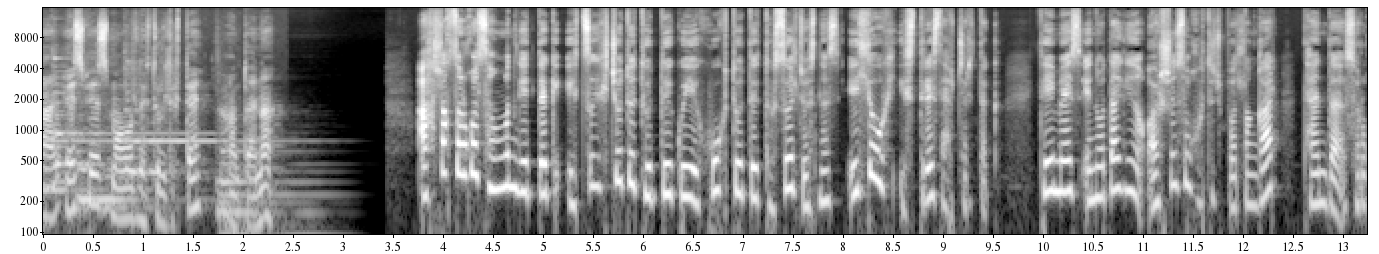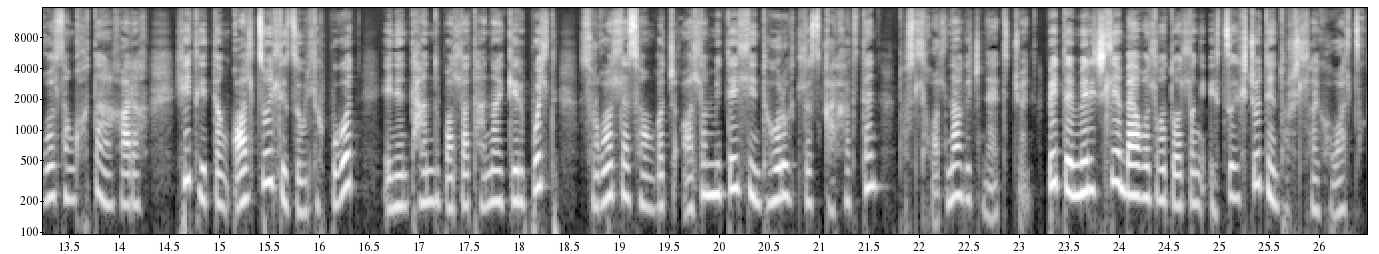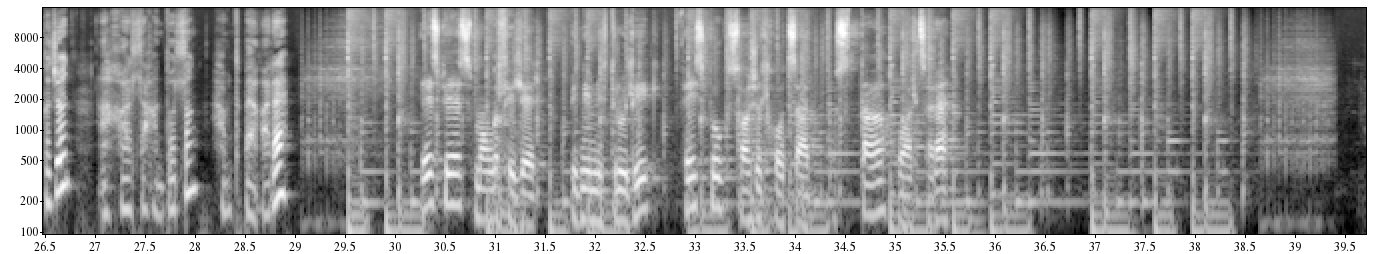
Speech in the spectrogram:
Та SPS Монгол нэвтрүүлэгтэй хамт байна. Ахлах сургууль сонгоно гэдэг эцэг эхчүүдэд төдийгүй хүүхдүүдэд төсөөлж байснаас илүү их стресс авчирдаг. Тиймээс энэ удаагийн оршин суух хөтөж булангаар танд сургууль сонгохдоо анхаарах хэд хэдэн гол зүйлийг зөвлөх бөгөөд энэ нь танд болоо танаа гэр бүлд сургуулаа сонгож олон мэдээллийн төөрөгдлөөс гарахад тань туслах болно гэж найдаж байна. Бид мэрэгжлийн байгууллагууд болон эцэг эхчүүдийн туршлагыг хуваалцах гэж байна. Анхаарлаа хандуулан хамт байгаарай. SPS Монгол хэлээр бидний нэвтрүүлгийг Facebook сошиал хуудасаар бусдаа хуваалцаарай.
